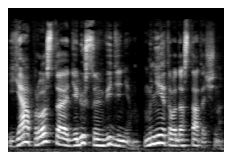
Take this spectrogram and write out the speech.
я просто делюсь своим видением. Мне этого достаточно.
